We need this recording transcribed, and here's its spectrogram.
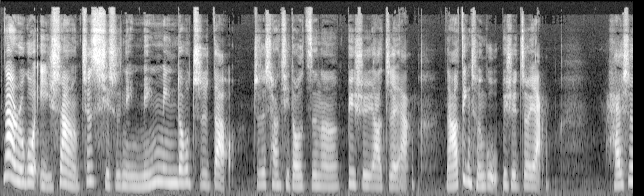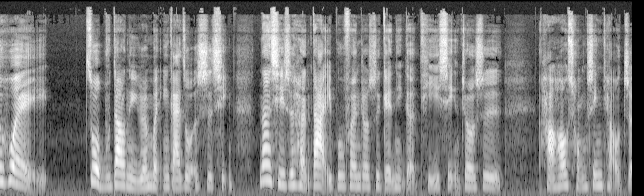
那如果以上就是其实你明明都知道，就是长期投资呢必须要这样，然后定存股必须这样，还是会。做不到你原本应该做的事情，那其实很大一部分就是给你个提醒，就是好好重新调整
